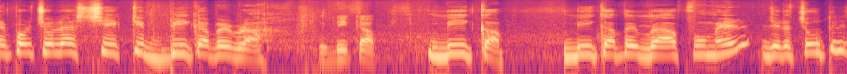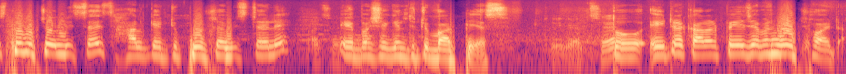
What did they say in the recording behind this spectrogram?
এরপর চলে আসছি একটি বি কাপের bra B cup B cup B কাপের ব্রা ফোমের যেটা চৌত্রিশ থেকে চল্লিশ সাইজ হালকা একটু পুলসাব স্টাইলে আচ্ছা। এ পাশে কিন্তু একটু বাড়তি আছে। ঠিক আছে। তো এইটার কালার পেয়ে যাবেন ছয়টা।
